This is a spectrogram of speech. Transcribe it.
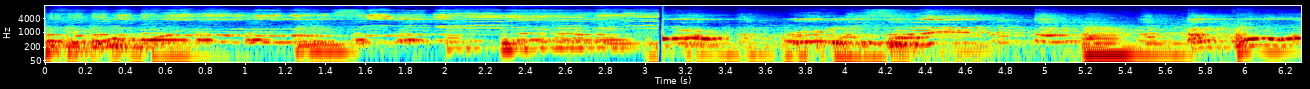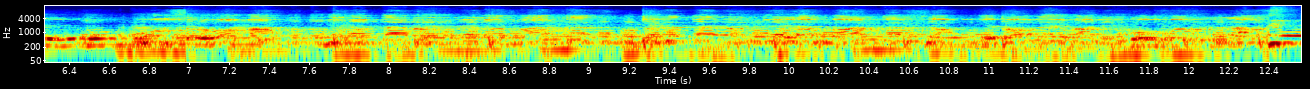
ya todo lo se Yo publicidad, pero puso Roma, mira cara de la vaca, mira cara de la vaca, aunque no le van a comer la... ¡Yo!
